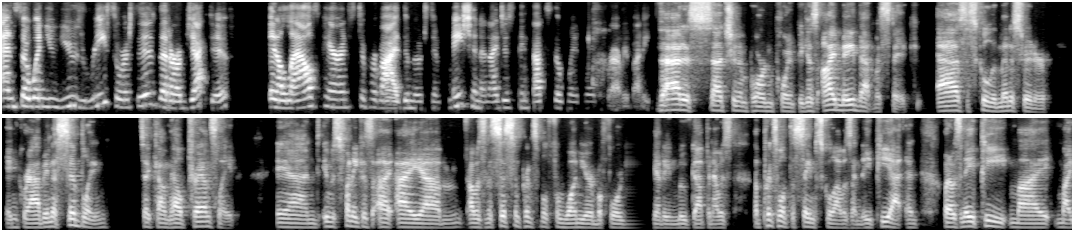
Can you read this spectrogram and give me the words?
and so when you use resources that are objective it allows parents to provide the most information and i just think that's the win-win for everybody that is such an important point because i made that mistake as a school administrator in grabbing a sibling to come help translate and it was funny because I I, um, I was an assistant principal for one year before getting moved up, and I was a principal at the same school I was an AP at. And when I was an AP, my my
